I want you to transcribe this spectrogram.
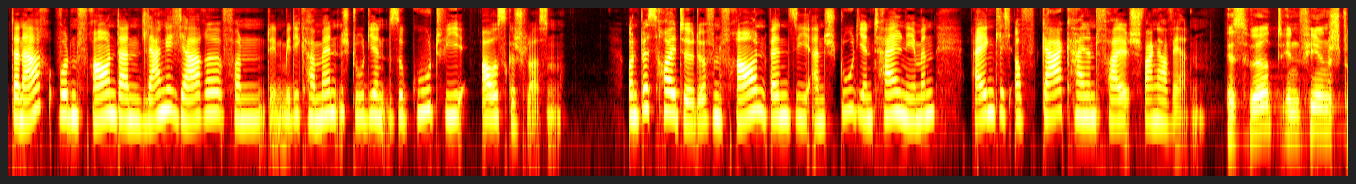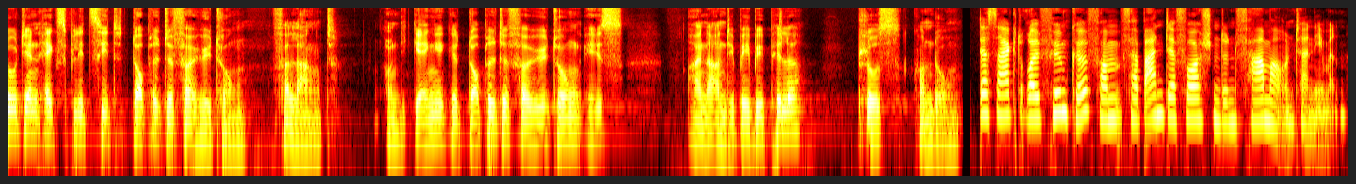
Danach wurden Frauen dann lange Jahre von den Medikamentenstudien so gut wie ausgeschlossen. Und bis heute dürfen Frauen, wenn sie an Studien teilnehmen, eigentlich auf gar keinen Fall schwanger werden. Es wird in vielen Studien explizit doppelte Verhütung verlangt. Und die gängige doppelte Verhütung ist eine Antibabypille plus Kondom. Das sagt Rolf Hümke vom Verband der forschenden Pharmaunternehmen.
